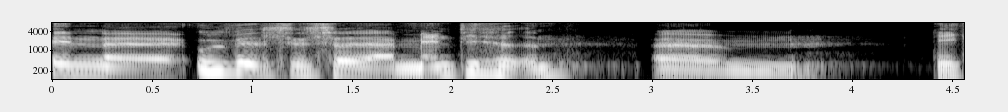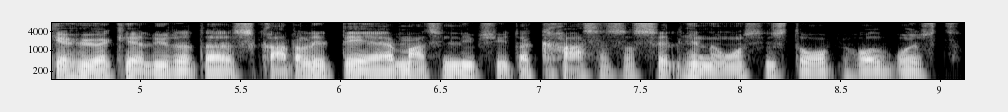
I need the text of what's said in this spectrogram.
en øh, udvidelse af mandigheden. Øhm. Det, I kan høre, kære lytter, der skrætter lidt, det er Martin Lipsy, der krasser sig selv hen over sin store behårede bryst.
